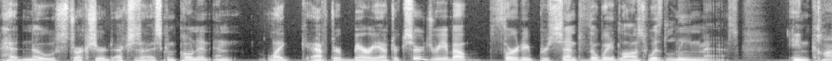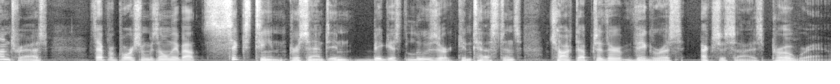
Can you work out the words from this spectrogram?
had no structured exercise component, and like after bariatric surgery, about 30% of the weight loss was lean mass. In contrast, that proportion was only about 16% in Biggest Loser contestants, chalked up to their vigorous exercise program.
